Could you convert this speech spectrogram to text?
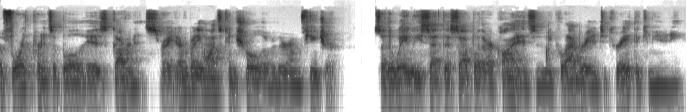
the fourth principle is governance, right? Everybody wants control over their own future. So the way we set this up with our clients and we collaborated to create the community,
